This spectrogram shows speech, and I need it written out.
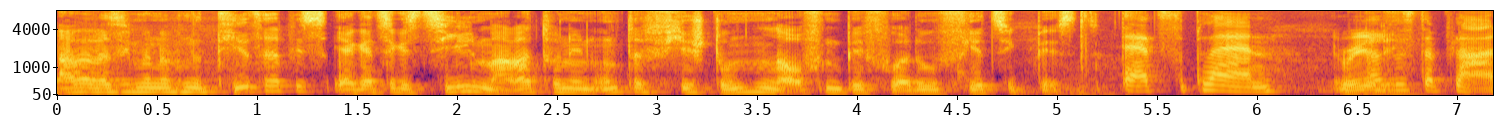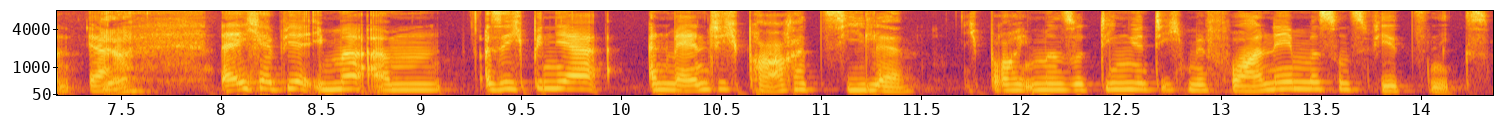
Aber was ich mir noch notiert habe, ist ehrgeiziges Ziel, Marathon in unter vier Stunden laufen, bevor du 40 bist. That's the plan. Really? Das ist der Plan, ja. ja? Na, ich habe ja immer, ähm, also ich bin ja ein Mensch, ich brauche Ziele. Ich brauche immer so Dinge, die ich mir vornehme, sonst wird es nichts.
